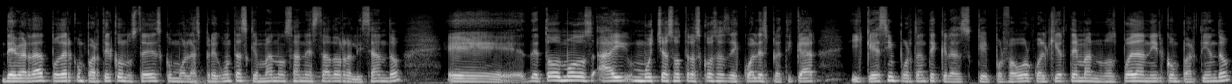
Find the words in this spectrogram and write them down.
de verdad poder compartir con ustedes como las preguntas que más nos han estado realizando. Eh, de todos modos, hay muchas otras cosas de cuales platicar y que es importante que las que por favor cualquier tema nos puedan ir compartiendo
